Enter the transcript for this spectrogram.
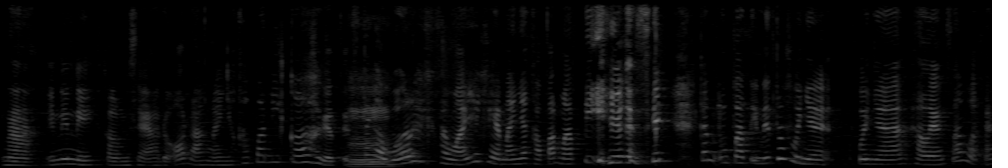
nah ini nih kalau misalnya ada orang nanya kapan nikah? Gitu. Itu tuh nggak Hmm. boleh. Sama aja kayak nanya kapan mati? Ya kan sih? Kan empat ini tuh punya punya hal yang sama kan?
